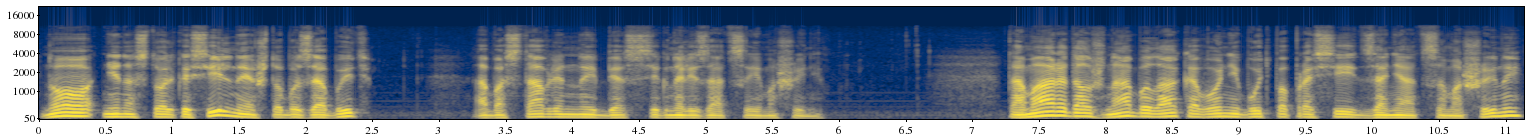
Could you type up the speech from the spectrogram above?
Но не настолько сильная, чтобы забыть об оставленной без сигнализации машине. Тамара должна была кого-нибудь попросить заняться машиной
